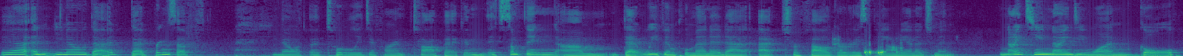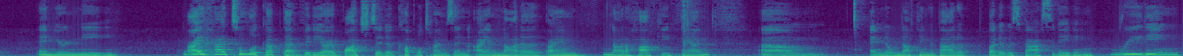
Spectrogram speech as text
Yeah, and you know that that brings up you know a totally different topic, and it's something um, that we've implemented at, at Trafalgar is pain management. 1991 goal and your knee. I had to look up that video. I watched it a couple times, and I am not a I am not a hockey fan, um, and know nothing about it. But it was fascinating reading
